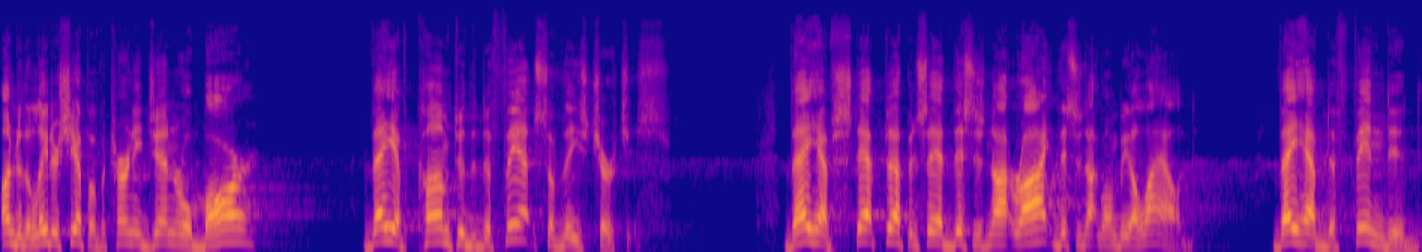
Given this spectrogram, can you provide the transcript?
under the leadership of Attorney General Barr, they have come to the defense of these churches. They have stepped up and said, This is not right, this is not going to be allowed. They have defended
